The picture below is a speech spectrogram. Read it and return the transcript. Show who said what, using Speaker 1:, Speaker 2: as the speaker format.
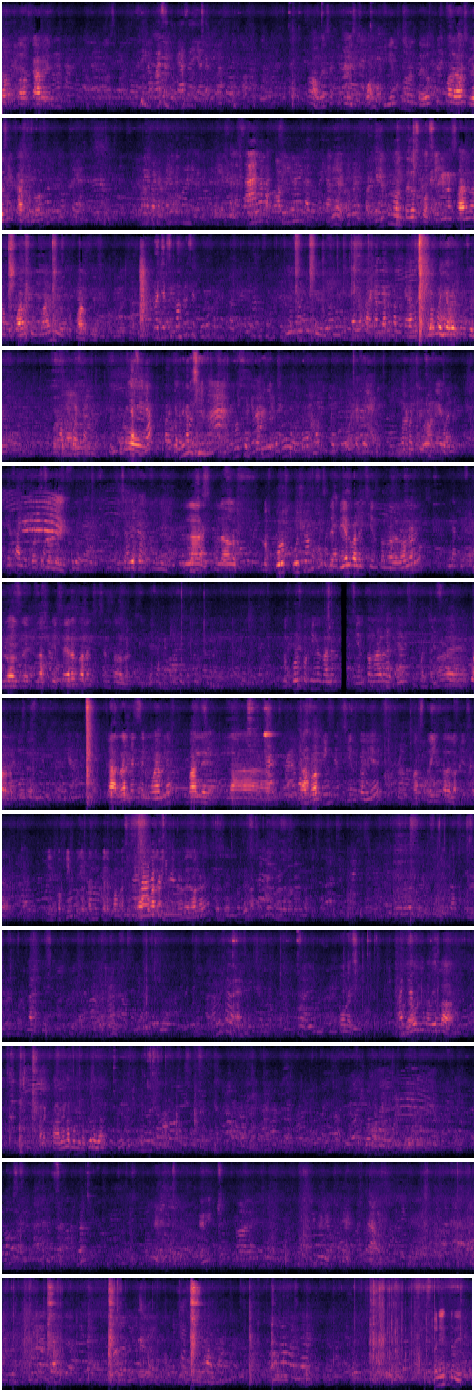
Speaker 1: Sí, lo puedes en tu casa y ya te ocupa todo.
Speaker 2: No, ves aquí te dices, ¿cómo? 592 pies cuadrados y ves el caso, ¿no?
Speaker 1: Oye, por ejemplo, ahí te ponen el aquí está la sala, la cocina y las dos
Speaker 2: Mira,
Speaker 1: recámaras.
Speaker 2: aquí ves, 592 cocina, sala, un cuarto, un baño y otro cuarto. Dice,
Speaker 1: Roger, si compras el puro, por ejemplo, para cambiarlo cuando
Speaker 3: me llega a ver cómo se ve.
Speaker 1: ¿Cuánto cuesta? ¿Y la silla? Que
Speaker 3: silla, nomás con ponerle como rojo, con todo el café. ¿Cuánto sale negro? ¿Cuánto sale.
Speaker 2: Las, los, los puros cushions de piel valen 109 dólares, los de las pieceras valen 60 dólares. Los puros cojines valen 109 de piel y 59 para la piecera. O sea, realmente el mueble vale la, la rocking 110 más 30 de la piecera. Y el cojín, pues depende del que le pongas. El rojo vale 29 dólares, el de la silla 9 dólares la piecera.
Speaker 3: ¿Cómo ves?
Speaker 1: Ayer,
Speaker 3: Ya una vez la. Para, para ver la combinación allá.
Speaker 4: 何それ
